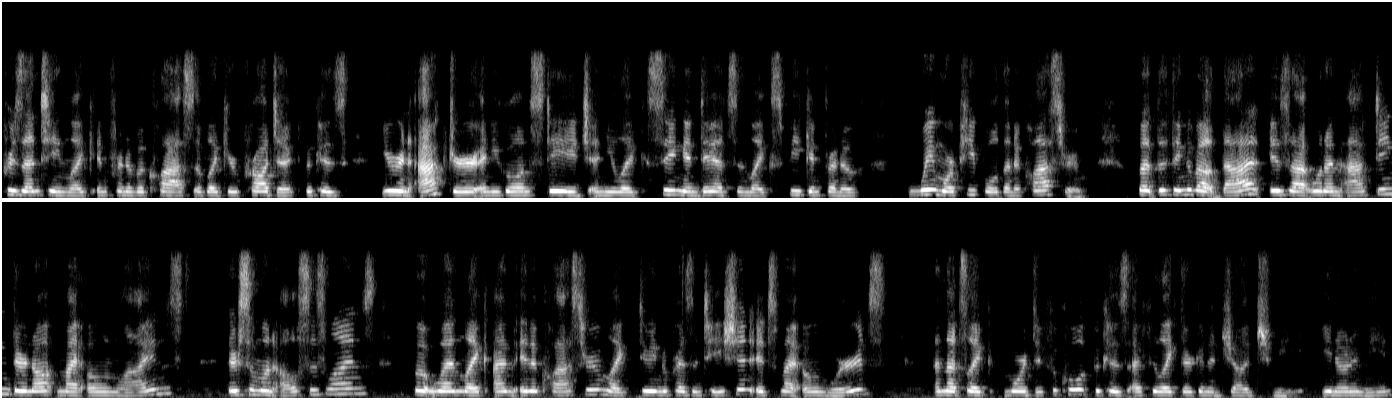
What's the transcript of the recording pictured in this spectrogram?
presenting like in front of a class of like your project because you're an actor and you go on stage and you like sing and dance and like speak in front of way more people than a classroom. But the thing about that is that when I'm acting, they're not my own lines, they're someone else's lines. But when like I'm in a classroom, like doing a presentation, it's my own words. And that's like more difficult because I feel like they're gonna judge me. You know what I mean?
